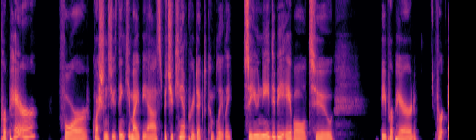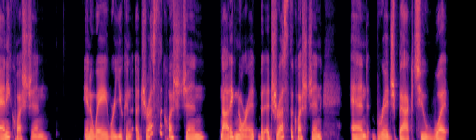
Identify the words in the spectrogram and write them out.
prepare for questions you think you might be asked, but you can't predict completely. So you need to be able to be prepared for any question in a way where you can address the question, not ignore it, but address the question and bridge back to what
